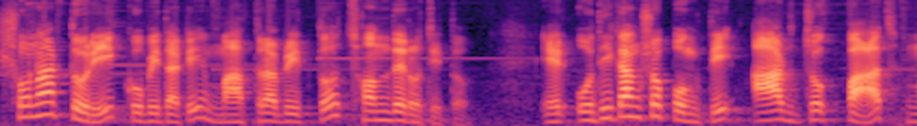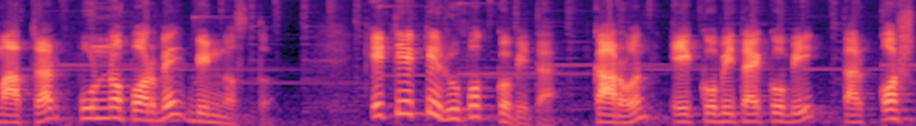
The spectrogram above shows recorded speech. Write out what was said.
সোনার তরী কবিতাটি মাত্রাবৃত্ত ছন্দে রচিত। এর অধিকাংশ পংক্তি আট যোগ পাঁচ মাত্রার পূর্ণ পর্বে বিন্যস্ত। এটি একটি রূপক কবিতা, কারণ এই কবিতায় কবি তার কষ্ট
